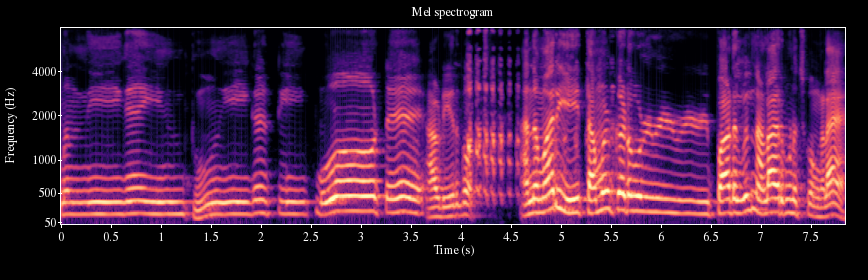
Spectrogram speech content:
மன்னிகையும் தூங்கி கட்டி போட்டேன் அப்படி இருக்கும். அந்த மாதிரி தமிழ் கடவுள் பாடல்கள் நல்லா இருக்கும்னு வச்சுக்கோங்களேன்.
